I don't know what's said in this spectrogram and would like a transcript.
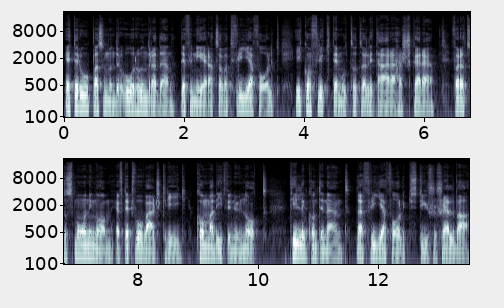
Ett Europa som under århundraden definierats av att fria folk i konflikter mot totalitära härskare för att så småningom, efter två världskrig, komma dit vi nu nått, till en kontinent där fria folk styr sig själva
